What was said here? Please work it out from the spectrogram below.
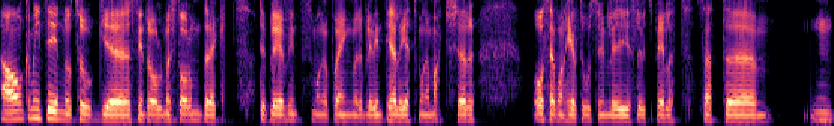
Ja, hon kom inte in och tog eh, sin roll med storm direkt. Det blev inte så många poäng och det blev inte heller jättemånga matcher. Och sen var hon helt osynlig i slutspelet. Så att... Uh, mm,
